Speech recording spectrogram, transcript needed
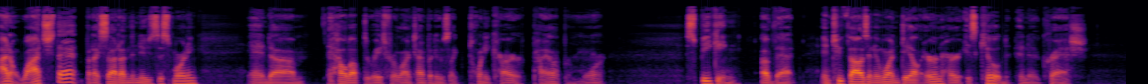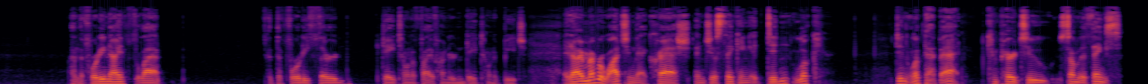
I don't watch that, but I saw it on the news this morning, and um, held up the race for a long time, but it was like 20 car pileup or more. Speaking of that, in 2001, Dale Earnhardt is killed in a crash on the 49th lap at the 43rd Daytona 500 in Daytona Beach. And I remember watching that crash and just thinking it didn't look didn't look that bad compared to some of the things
